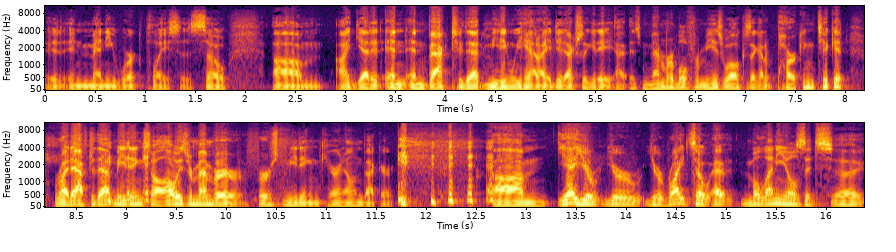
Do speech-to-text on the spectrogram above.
in, in many workplaces. So um, I get it. And and back to that meeting we had, I did actually get a. It's memorable for me as well because I got a parking ticket right after that meeting. so I'll always remember first meeting Karen Ellenbecker. um, yeah, you're you're you're right. So uh, millennials, it's uh,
